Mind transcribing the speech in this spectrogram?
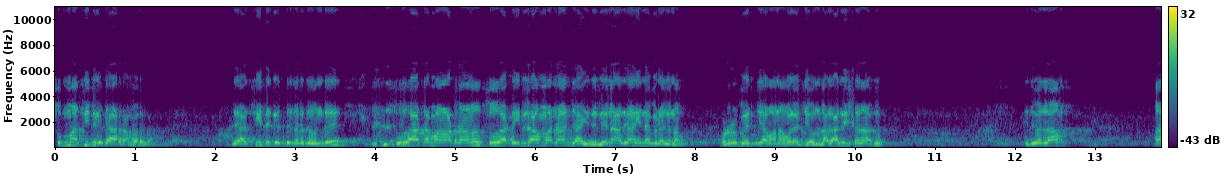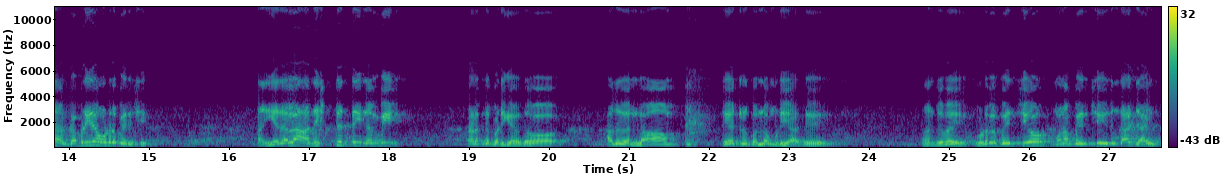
சும்மா சீட்டு கட்டி ஆடுறான் பாருங்க. சீட்டு கட்டுங்கிறது வந்து சூதாட்டமா ஆடினாலும் சூதாட்டம் இல்லாமனாலும் ஜாயிஸ் இல்லை. ஏன்னா அதுதான் என்ன பிரயோஜனம்? உடற்பயிற்சியா மன வளர்ச்சியா? ஒன்று அது அதிர்ஷ்டம் தான் அதுவும் இதுவெல்லாம் ஆ கபடி தான் உடற்பயிற்சி எதெல்லாம் அதிர்ஷ்டத்தை நம்பி நடத்தப்படுகிறதோ அதுவெல்லாம் ஏற்றுக்கொள்ள முடியாது. உடல் பயிற்சியோ மனப்பயிற்சியோ இருந்தால் ஜாயிஸ்.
